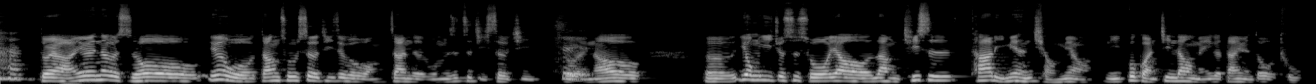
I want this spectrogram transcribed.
对啊，因为那个时候，因为我当初设计这个网站的，我们是自己设计，对，然后呃，用意就是说要让，其实它里面很巧妙，你不管进到每一个单元都有图，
